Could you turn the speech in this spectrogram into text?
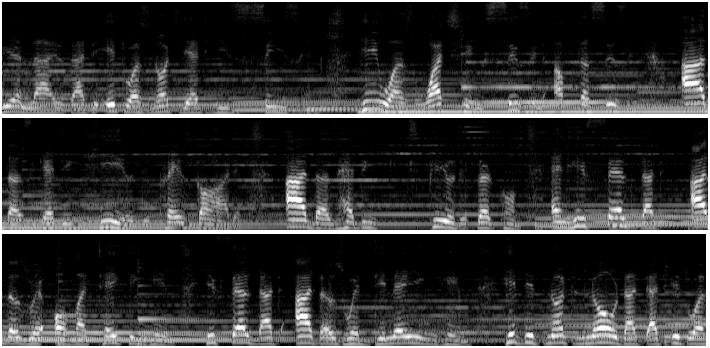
realize that it was not yet his season. He was watching season after season, others getting healed, praise God, others having spilled platform, and he felt that others were overtaking him. He felt that others were delaying him. He did not know that, that it was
